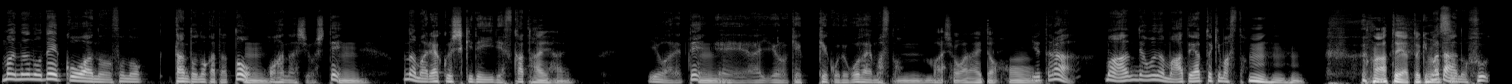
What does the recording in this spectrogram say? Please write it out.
まあなので、こうあの、その担当の方とうんお話をして、うんほなまあ略式でいいですかとはいはい。言われて、うんえーよろけ結構でございますとうん。まあしょうがないと。うん。言ったら、まあ、あんでほなまああとやっときますと。うん、うん、うん。あとやっときま。ますたあの、ふ、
